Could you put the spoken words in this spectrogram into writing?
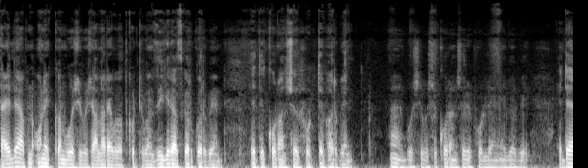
চাইলে আপনি অনেকক্ষণ বসে বসে আল্লাহর আবাদত করতে পারেন জিগির আজগার করবেন। এতে কোরআন শরীফ পড়তে পারবেন। হ্যাঁ বসে বসে কোরআন শরীফ পড়লেন এইভাবে। এটা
